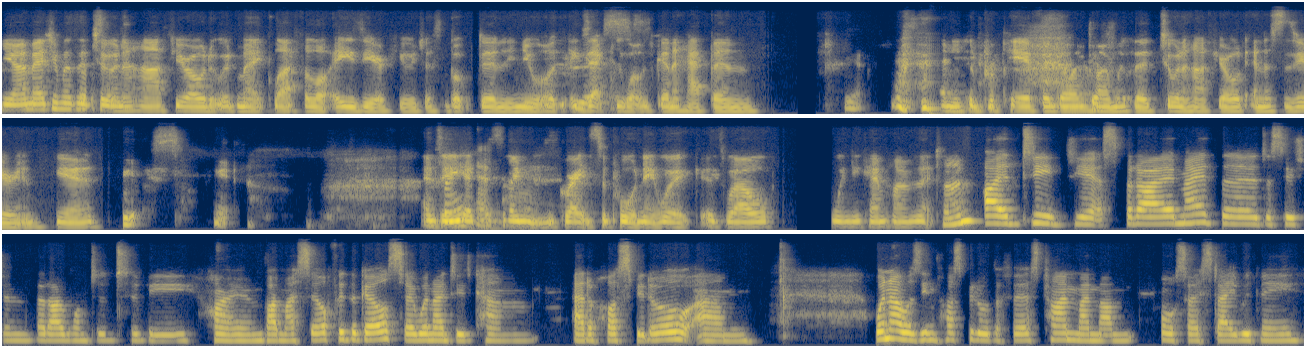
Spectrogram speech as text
yeah, I imagine with a two and a half year old, it would make life a lot easier if you were just booked in and knew exactly yes. what was going to happen. Yeah. and you could prepare for going home with a two and a half year old and a cesarean. Yeah. Yes. Yeah. And so you had the same great support network as well when you came home that time? I did, yes. But I made the decision that I wanted to be home by myself with the girls. So when I did come out of hospital, um, when I was in hospital the first time, my mum also stayed with me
